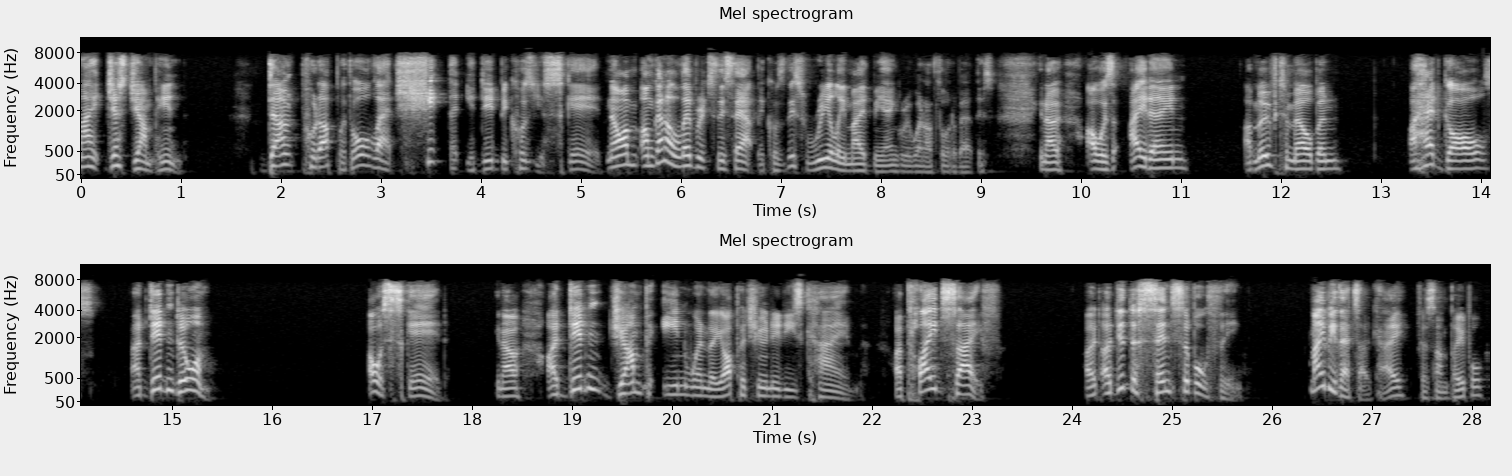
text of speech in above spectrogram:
mate, just jump in. Don't put up with all that shit that you did because you're scared. Now I'm I'm going to leverage this out because this really made me angry when I thought about this. You know, I was 18. I moved to Melbourne. I had goals. I didn't do them. I was scared. You know, I didn't jump in when the opportunities came. I played safe. I, I, did the sensible thing. Maybe that's okay for some people,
